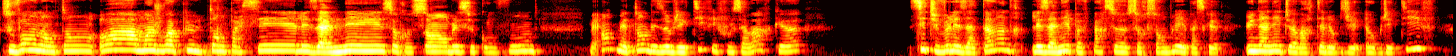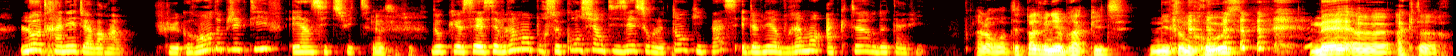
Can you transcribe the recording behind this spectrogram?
Souvent on entend "Oh, moi je vois plus le temps passer, les années se ressemblent et se confondent." Mais en te mettant des objectifs, il faut savoir que si tu veux les atteindre, les années peuvent pas se, se ressembler parce que une année tu vas avoir tel obje- objectif, l'autre année tu vas avoir un plus grand objectif et ainsi de suite. Et ainsi de suite. Donc euh, c'est vraiment pour se conscientiser sur le temps qui passe et devenir vraiment acteur de ta vie. Alors, on va peut-être pas devenir Brad Pitt ni Tom Cruise, mais euh, acteur.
